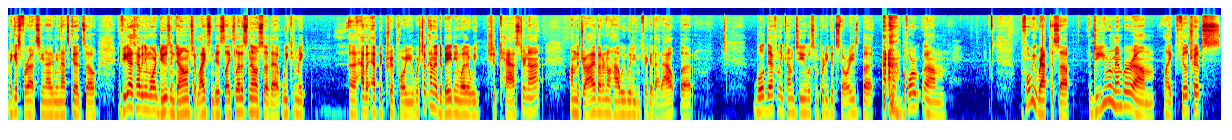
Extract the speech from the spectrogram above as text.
I guess for us, you know what I mean. That's good. So if you guys have any more do's and don'ts or likes and dislikes, let us know so that we can make uh, have an epic trip for you. We're still kind of debating whether we should cast or not on the drive. I don't know how we would even figure that out, but we'll definitely come to you with some pretty good stories. But before um, before we wrap this up, do you remember um like field trips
